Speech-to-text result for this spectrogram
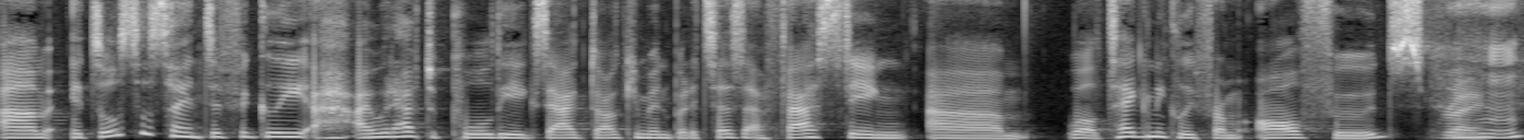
Um, it's also scientifically, I would have to pull the exact document, but it says that fasting, um, well, technically from all foods, Right.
